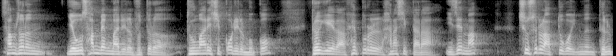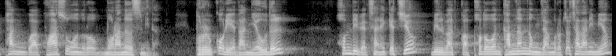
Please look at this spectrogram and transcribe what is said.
삼손은 여우 300마리를 붙들어 두 마리씩 꼬리를 묶고 거기에다 횃불을 하나씩 달아 이제 막 추수를 앞두고 있는 들판과 과수원으로 몰아넣었습니다. 불을 꼬리에 단 여우들 혼비백산했겠지요. 밀밭과 포도원, 감남농장으로 쫓아다니며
